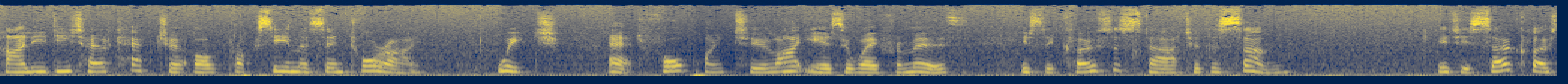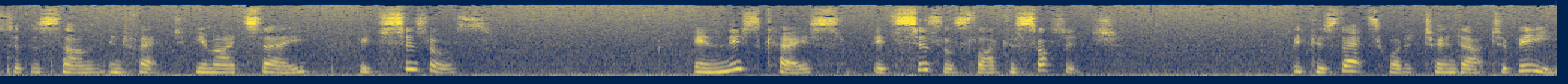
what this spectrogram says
highly detailed capture of Proxima Centauri, which, at 4.2 light years away from Earth, is the closest star to the Sun. It is so close to the Sun, in fact, you might say, it sizzles. In this case, it sizzles like a sausage because that's what it turned out to be.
